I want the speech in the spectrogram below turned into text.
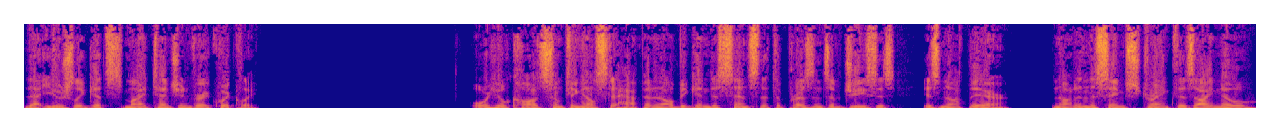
that usually gets my attention very quickly. Or he'll cause something else to happen, and I'll begin to sense that the presence of Jesus is not there, not in the same strength as I know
